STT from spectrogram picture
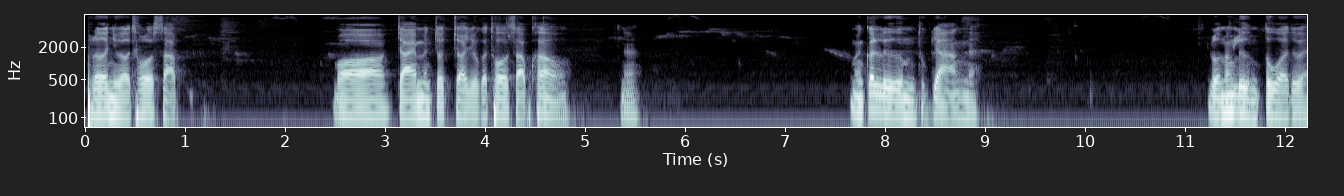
เพลินอยู่กับโทรศัพท์ บอใจมันจดจ่ออยู่กับโทรศัพท์เข้านะมันก็ลืมทุกอย่างนะรวมทั้งลืมตัวด้วย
